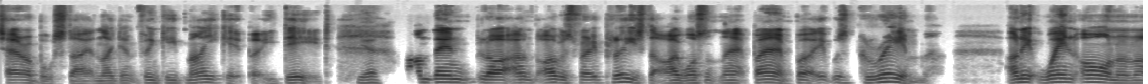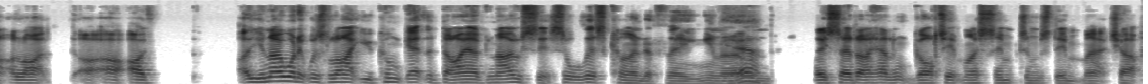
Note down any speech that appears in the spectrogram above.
terrible state, and they didn't think he'd make it, but he did. yeah, And then, like, I, I was very pleased that I wasn't that bad, but it was grim, and it went on, and I like I, I, I uh, you know what it was like? You couldn't get the diagnosis, all this kind of thing, you know. Yeah. And they said I hadn't got it, my symptoms didn't match up.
